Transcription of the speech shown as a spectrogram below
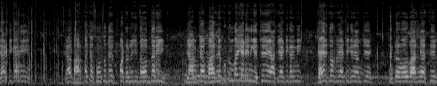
या ठिकाणी या भारताच्या संसदेत पाठवण्याची जबाबदारी ही आमच्या बारणे कुटुंबाने या ठिकाणी घेतलेली आहे. असं या ठिकाणी मी जाहीर करतो. या ठिकाणी आमचे शंकरभाऊ बारणे असतील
